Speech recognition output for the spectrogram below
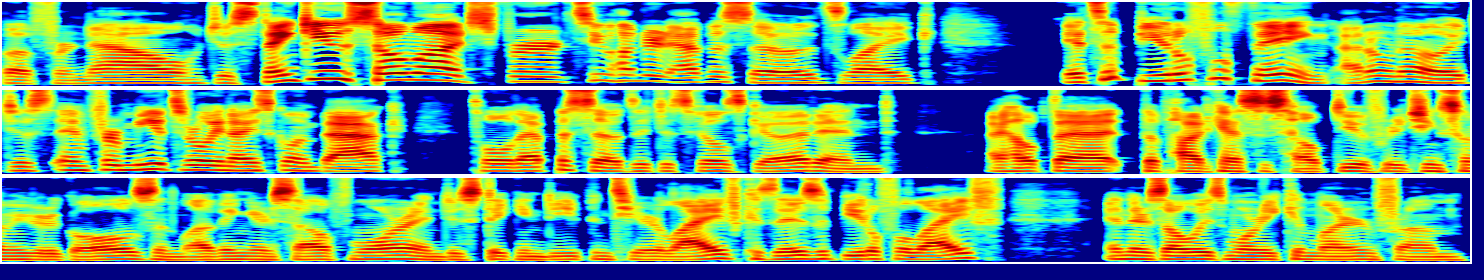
But for now, just thank you so much for 200 episodes. Like, it's a beautiful thing. I don't know. It just, and for me, it's really nice going back to old episodes. It just feels good. And I hope that the podcast has helped you with reaching some of your goals and loving yourself more and just digging deep into your life because it is a beautiful life. And there's always more you can learn from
